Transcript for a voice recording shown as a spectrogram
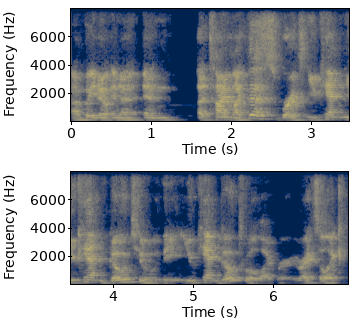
Uh, but you know in a in a time like this where it's you can't you can't go to the you can't go to a library right? So like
